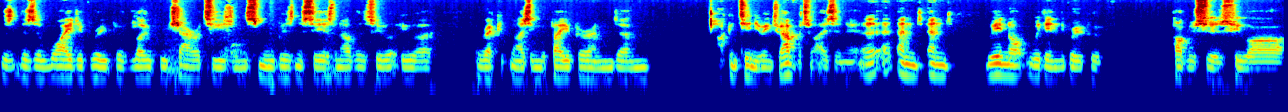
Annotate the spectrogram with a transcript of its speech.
there's, there's a wider group of local charities and small businesses and others who who are recognising the paper and um, are continuing to advertise in it. And and we're not within the group of publishers who are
